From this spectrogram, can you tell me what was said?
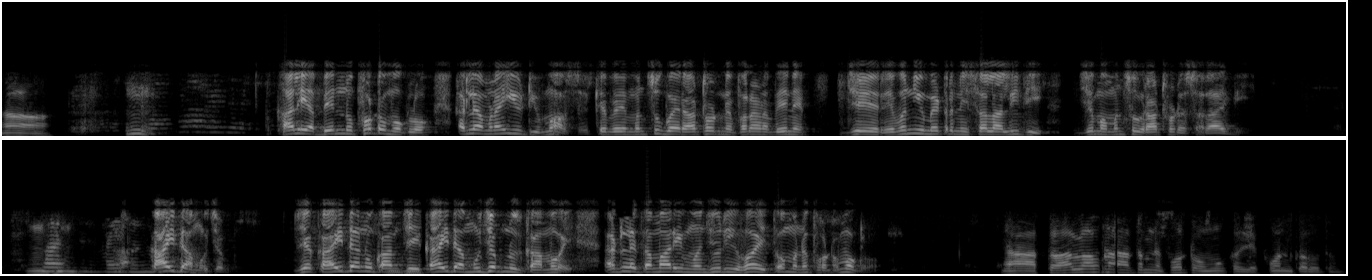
હા. હમ. ખાલી આ બેનનો ફોટો મોકલો. એટલે હમણાં યુટ્યુબમાં આવશે કે ભાઈ મનસુખભાઈ રાઠોડ ને ફલાણા બેને જે રેવન્યુ મેટરની સલાહ લીધી જેમાં મનસુખ રાઠોડે સલાહ આપી. કાયદા મુજબ. જે કાયદાનું કામ છે એ કાયદા મુજબનું જ કામ હોય. એટલે તમારી મંજૂરી હોય તો મને ફોટો મોકલો. હા તો હાલો હમણાં તમને ફોટો મોકલીએ. ફોન કરું તમને.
